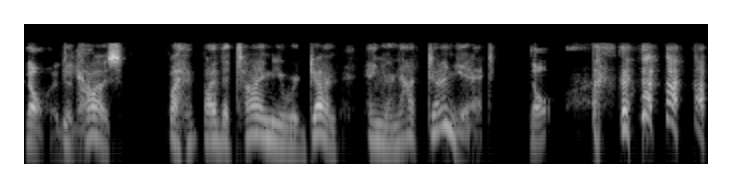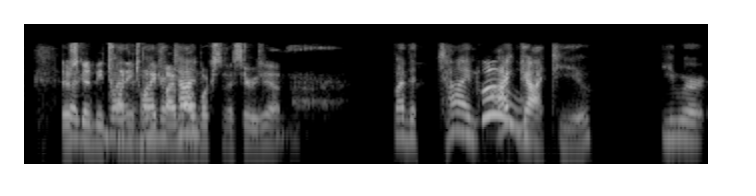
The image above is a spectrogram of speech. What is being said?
No, it did not. Because by, by the time you were done, and you're not done yet. No, there's going to be by 20, by 25 more time- books in the series. Yeah. By the time I got to you, you were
